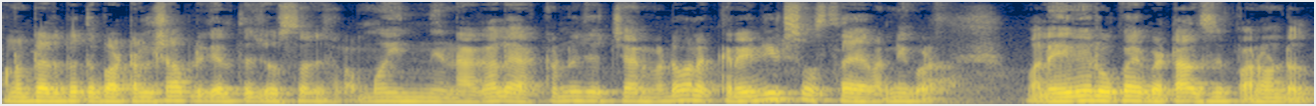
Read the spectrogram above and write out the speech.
మనం పెద్ద పెద్ద బట్టల షాపులకి వెళ్తే చూస్తాం అసలు అమ్మో ఇన్ని నగలు ఎక్కడి నుంచి వచ్చాయనుకుంటే వాళ్ళ క్రెడిట్స్ వస్తాయి అవన్నీ కూడా. వాళ్ళు ఏమీ రూపాయి పెట్టాల్సిన పని ఉండదు.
